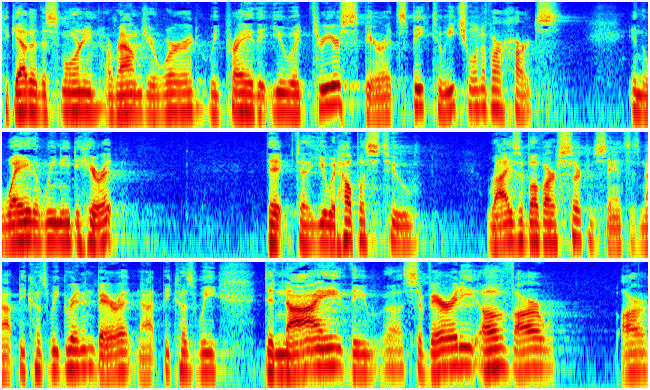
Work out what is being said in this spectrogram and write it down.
together this morning around your word. We pray that you would, through your Spirit, speak to each one of our hearts in the way that we need to hear it, that uh, you would help us to rise above our circumstances, not because we grin and bear it, not because we deny the uh, severity of our, our,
